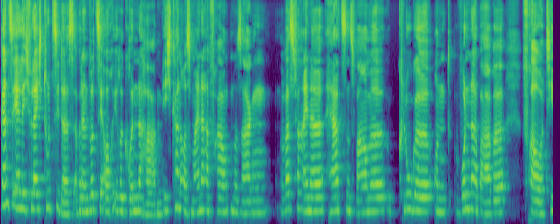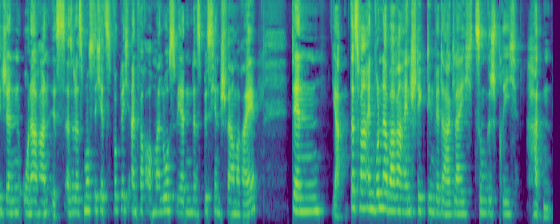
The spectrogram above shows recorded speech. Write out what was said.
Ganz ehrlich, vielleicht tut sie das, aber dann wird sie auch ihre Gründe haben. Ich kann aus meiner Erfahrung nur sagen, was für eine herzenswarme, kluge und wunderbare Frau Tijen Onaran ist. Also das musste ich jetzt wirklich einfach auch mal loswerden, das bisschen Schwärmerei. Denn ja, das war ein wunderbarer Einstieg, den wir da gleich zum Gespräch hatten.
